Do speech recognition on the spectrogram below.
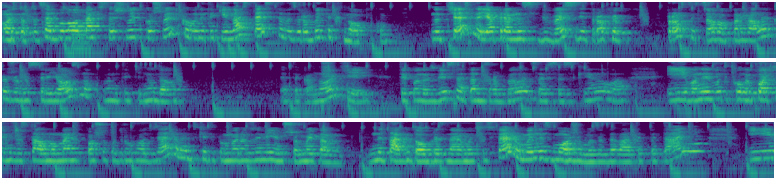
Ось, тобто це було так все швидко-швидко. Вони такі, у нас тестове зробити кнопку. Ну, чесно, я прям на собі бесіді трохи просто з цього поржала. Я кажу, ви серйозно? Вони такі, ну да. Я така, ну окей. Типу, ну звісно, я там зробила це, все скинула. І вони, от коли потім вже став момент пошуку другого дизайнера, вони такі, типу, ми розуміємо, що ми там не так добре знаємо цю сферу, ми не зможемо задавати питання. І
